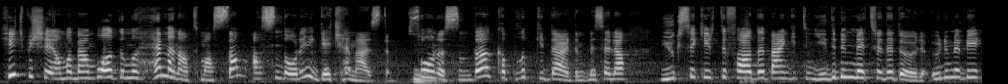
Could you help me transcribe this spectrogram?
Hiçbir şey ama ben bu adımı hemen atmazsam aslında orayı geçemezdim. Sonrasında kapılıp giderdim. Mesela yüksek irtifada ben gittim 7000 metrede de öyle. Önüme bir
